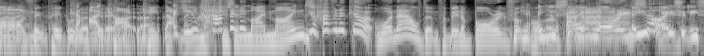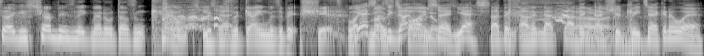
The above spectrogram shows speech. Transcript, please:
think. together? I don't think people look I at it can't like that. keep that Are many you matches having in a- my mind You're having a go at Wijnaldum for being a boring footballer. Are you saying, a boring are you side. basically saying his Champions League medal doesn't count because a- the game was a bit shit? Like yes, most that's exactly finals. what I'm saying. Yes, I think I think that I think that should be taken away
